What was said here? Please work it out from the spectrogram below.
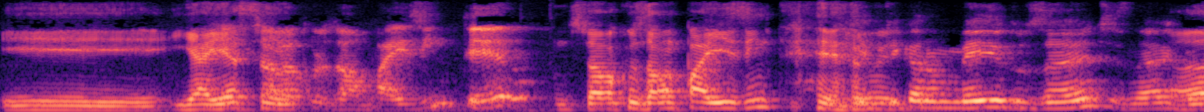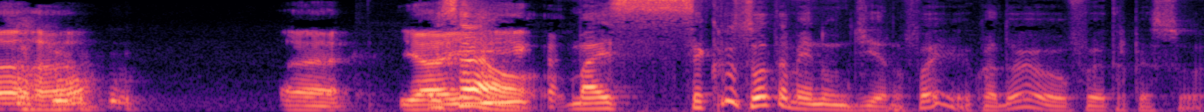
E, e aí assim. Precisava cruzar um país inteiro. Precisava cruzar um país Que inteiro. fica no meio dos Andes, né? Aham. É, e aí. Israel, mas você cruzou também num dia, não foi? Equador ou foi outra pessoa?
